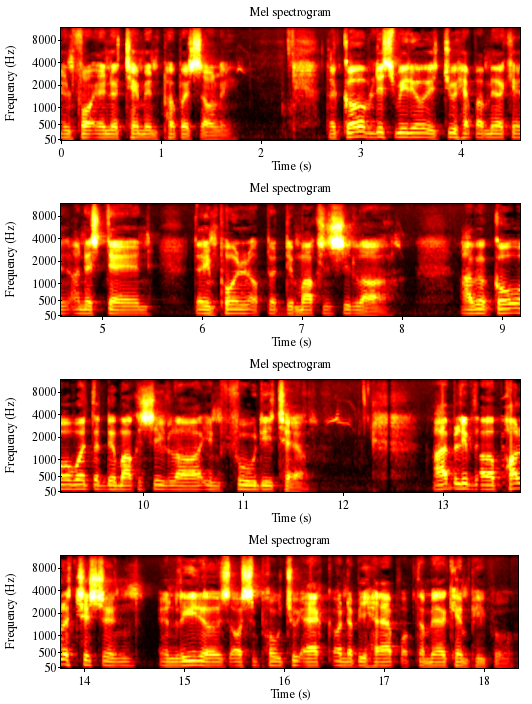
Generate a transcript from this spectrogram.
and for entertainment purpose only. The goal of this video is to help Americans understand the importance of the democracy law. I will go over the democracy law in full detail. I believe our politicians and leaders are supposed to act on the behalf of the American people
